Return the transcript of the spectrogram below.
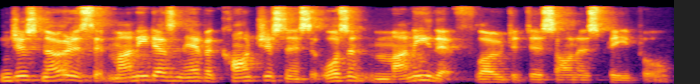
And just notice that money doesn't have a consciousness. It wasn't money that flowed to dishonest people.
